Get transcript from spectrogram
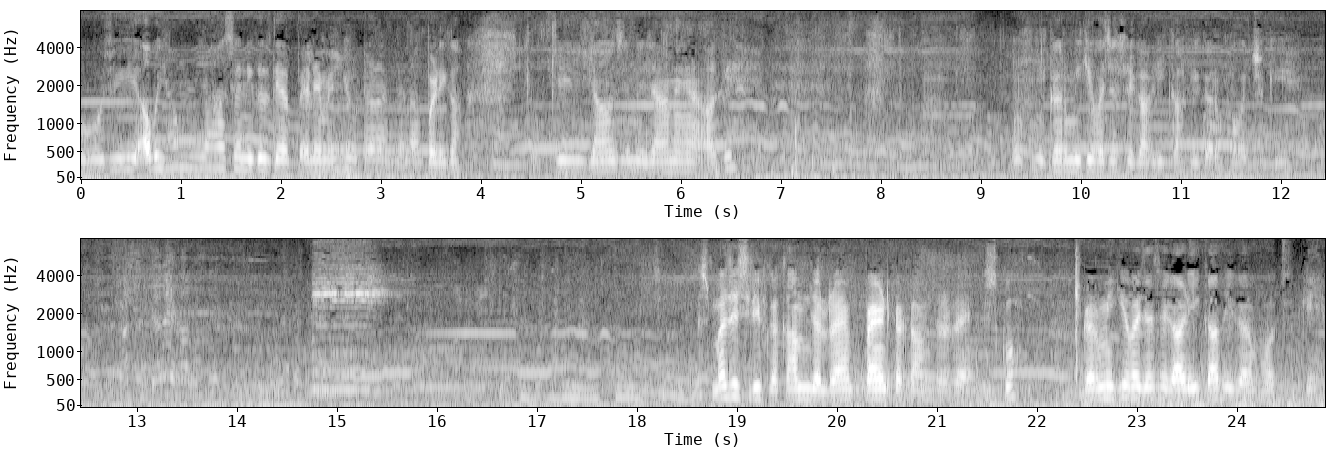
तो जी अभी हम यहाँ से निकलते हैं पहले हमें यू टर्न लेना पड़ेगा क्योंकि यहाँ से हमें जाना है आगे। गर्मी की वजह से गाड़ी काफ़ी गर्म हो चुकी है। इस मस्जिद शरीफ का काम चल रहा है पैंट का काम चल रहा है इसको। गर्मी की वजह से गाड़ी काफ़ी गर्म हो चुकी है।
